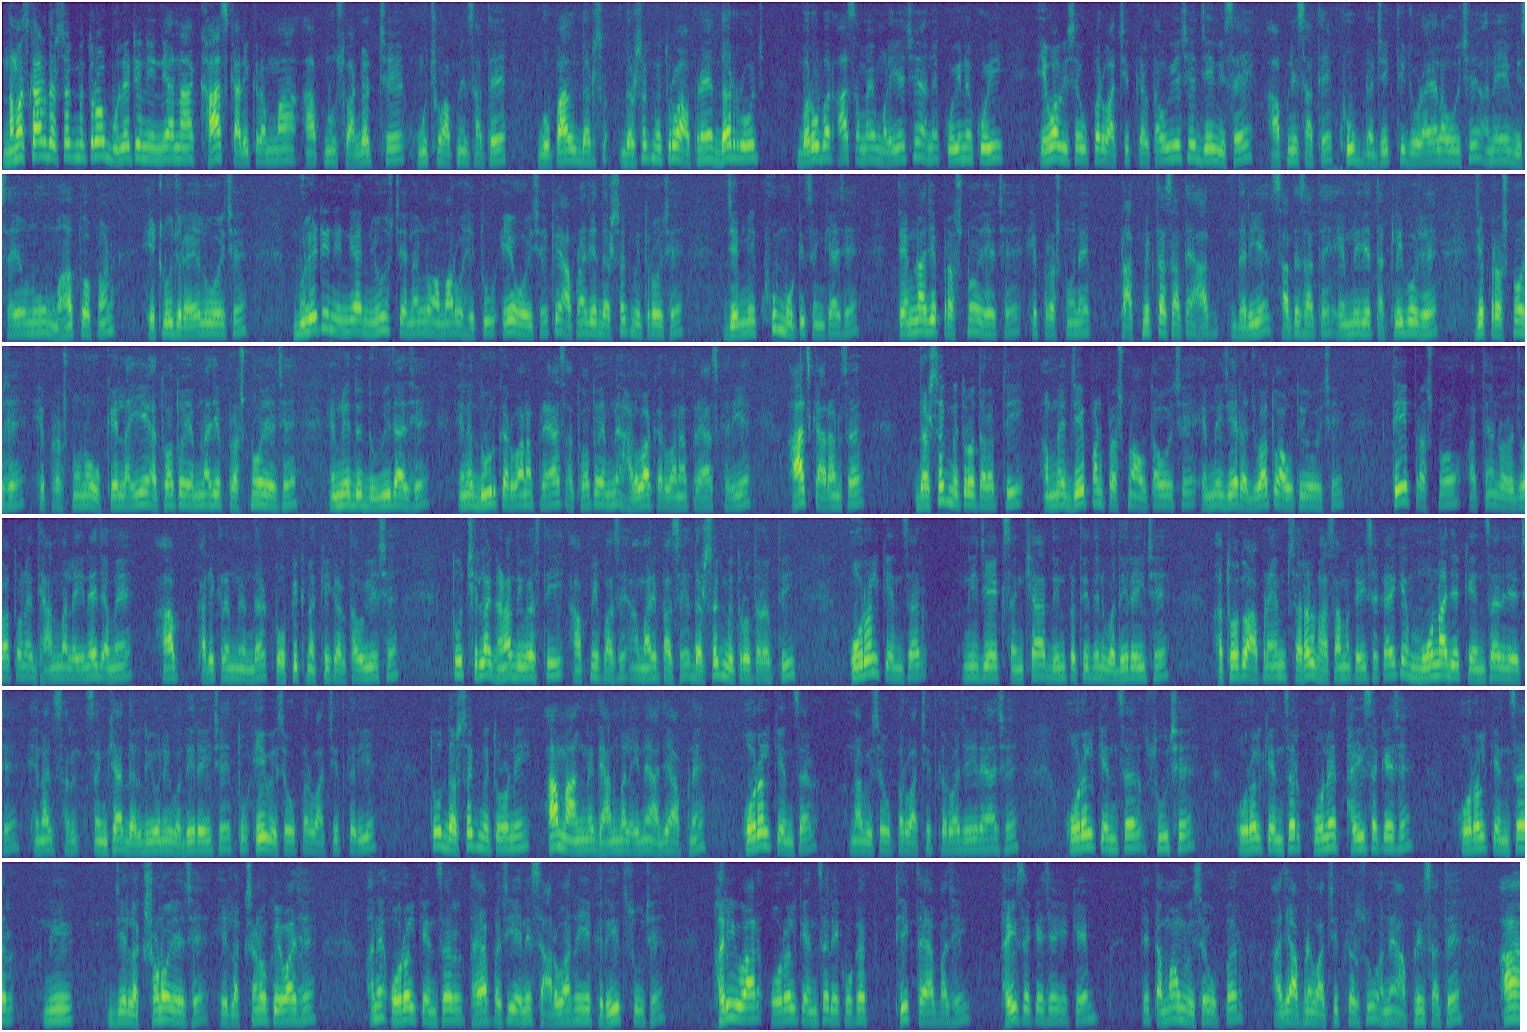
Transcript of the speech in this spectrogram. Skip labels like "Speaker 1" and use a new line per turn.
નમસ્કાર દર્શક મિત્રો, બુલેટિન ઇન્ડિયાના ખાસ કાર્યક્રમમાં આપનું સ્વાગત છે. હું છું આપની સાથે ગોપાલ દર્શ, દર્શક મિત્રો, આપણે દરરોજ બરોબર આ સમયે મળીએ છીએ અને કોઈને કોઈ એવા વિષય ઉપર વાતચીત કરતા હોઈએ છીએ જે વિષય આપની સાથે ખૂબ નજીકથી જોડાયેલા હોય છે અને એ વિષયોનું મહત્ત્વ પણ એટલું જ રહેલું હોય છે. બુલેટિન ઇન્ડિયા ન્યૂઝ ચેનલનો અમારો હેતુ એ હોય છે કે આપણા જે દર્શક મિત્રો છે, જેમની ખૂબ મોટી સંખ્યા છે, તેમના જે પ્રશ્નો જે છે, એ પ્રશ્નોને પ્રાથમિકતા સાથે હાથ ધરીએ. સાથે સાથે એમની જે તકલીફો છે જે પ્રશ્નો છે, એ પ્રશ્નોનો ઉકેલ લાવીએ અથવા તો એમના જે પ્રશ્નો જે છે, એમની જે દુવિધા છે, એને દૂર કરવાના પ્રયાસ અથવા તો એમને હળવા કરવાના પ્રયાસ કરીએ. આ જ કારણસર દર્શક મિત્રો તરફથી અમને જે પણ પ્રશ્નો આવતા હોય છે, એમની જે રજૂઆતો આવતી હોય છે, તે પ્રશ્નો અથવા રજૂઆતોને ધ્યાનમાં લઈને જ અમે આ કાર્યક્રમની અંદર ટોપિક નક્કી કરતા હોઈએ છીએ. તો છેલ્લા ઘણા દિવસથી આપની પાસે, અમારી પાસે દર્શક મિત્રો તરફથી ઓરલ કેન્સરની જે એક સંખ્યા દિન પ્રતિદિન વધી રહી છે. અથવા તો આપણે એમ સરળ ભાષામાં કહી શકાય કે મોંના જે કેન્સર જે છે, એના સંખ્યા દર્દીઓની વધી રહી છે, તો એ વિષય ઉપર વાતચીત કરીએ. તો દર્શક મિત્રોની આ માંગને ધ્યાનમાં લઈને આજે આપણે ઓરલ કેન્સરના વિષય ઉપર વાતચીત કરવા જઈ રહ્યા છે. ઓરલ કેન્સર શું છે? ઓરલ કેન્સર કોને થઈ શકે છે? ઓરલ કેન્સરની જે લક્ષણો જે છે, એ લક્ષણો કેવા છે? અને ઓરલ કેન્સર થયા પછી એની સારવારની એક રીત શું છે? ફરીવાર ઓરલ કેન્સર એક વખત ઠીક થયા પછી થઈ શકે છે કે કેમ? તે તમામ વિષય ઉપર આજે આપણે વાતચીત કરશું અને આપણી સાથે આ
